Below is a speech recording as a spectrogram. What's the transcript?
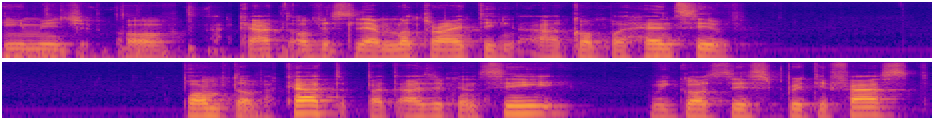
image of a cat. Obviously I'm not writing a comprehensive prompt of a cat, but as you can see, we got this pretty fast,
